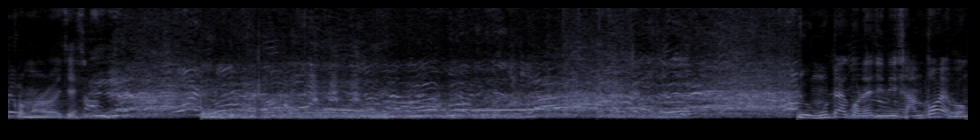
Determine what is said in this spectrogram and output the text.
আক্রমণ রয়েছে। একটু মোটা করে যিনি শান্ত এবং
